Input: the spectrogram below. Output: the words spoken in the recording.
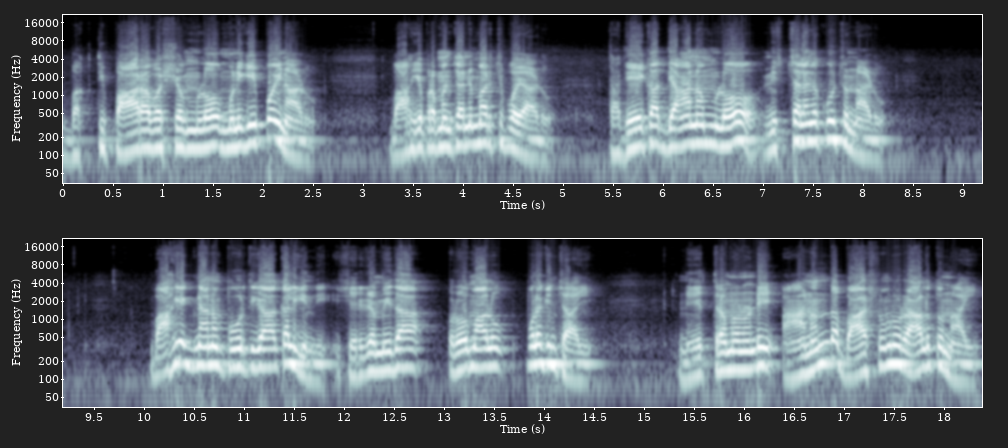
భక్తి పారవశ్యంలో మునిగిపోయినాడు. బాహ్య ప్రపంచాన్ని మర్చిపోయాడు. తదేక ధ్యానంలో నిశ్చలంగా కూర్చున్నాడు. బాహ్య జ్ఞానం పూర్తిగా కలిగింది. శరీరం మీద రోమాలు పులకించాయి. నేత్రముల నుండి ఆనంద బాష్పములు రాలుతున్నాయి.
